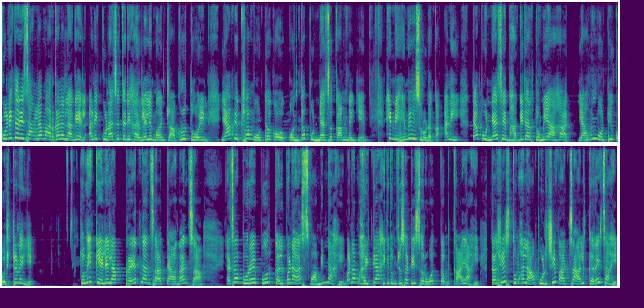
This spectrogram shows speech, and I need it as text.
कुणीतरी चांगल्या मार्गाला लागेल आणि कुणाचे तरी हरलेले मन जागृत होईल यापेक्षा मोठं को कोणतं पुण्याचं काम नाही आहे हे नेहमी विसरू नका आणि त्या पुण्याचे भागीदार तुम्ही आहात याहून मोठी गोष्ट नाही आहे तुम्ही केलेल्या प्रयत्नांचा त्यागांचा याचा पुरेपूर कल्पना स्वामींना आहे. मला माहिती आहे की तुमच्यासाठी सर्वोत्तम काय आहे. तशीच तुम्हाला पुढची वाटचाल करायचं आहे.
